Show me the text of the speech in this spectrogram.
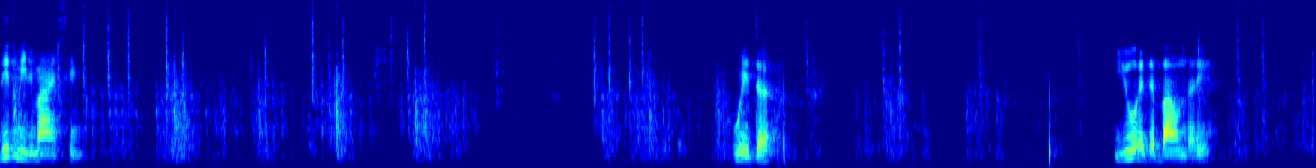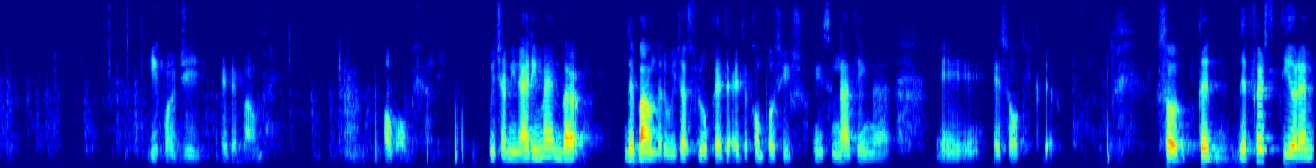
Dirac minimizing with uh, U at the boundary equal G at the boundary of omega. Which I mean, I remember the boundary, we just look at, at the composition. It's nothing uh, exotic there. So the, the first theorem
